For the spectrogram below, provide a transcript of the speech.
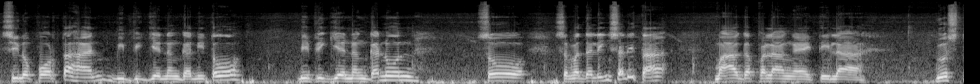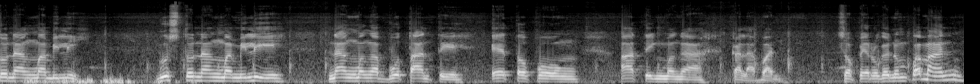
sinuportahan, bibigyan ng ganito, bibigyan ng ganun. So, sa madaling salita, maaga pa lang ay tila gusto nang mamili. Gusto nang mamili ng mga botante ito pong ating mga kalaban. So, pero ganun pa man,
